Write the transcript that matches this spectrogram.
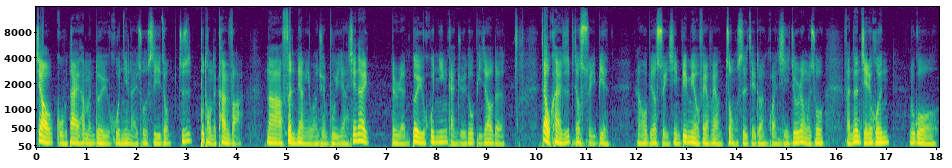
较古代，他们对于婚姻来说是一种就是不同的看法，那分量也完全不一样。现在的人对于婚姻感觉都比较的。在我看来，就是比较随便，然后比较随性，并没有非常非常重视这段关系，就认为说，反正结了婚，如果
